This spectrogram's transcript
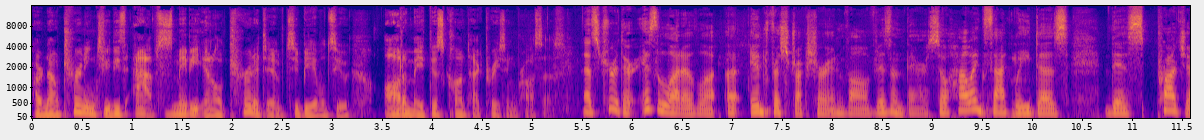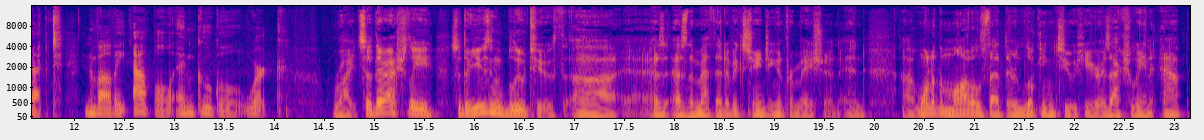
are now turning to these apps as maybe an alternative to be able to automate this contact tracing process. That's true. There is a lot of uh, infrastructure involved, isn't there? So, how exactly mm. does this project involving Apple and Google work? Right. So they're actually so they're using Bluetooth uh, as as the method of exchanging information, and uh, one of the models that they're looking to here is actually an app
